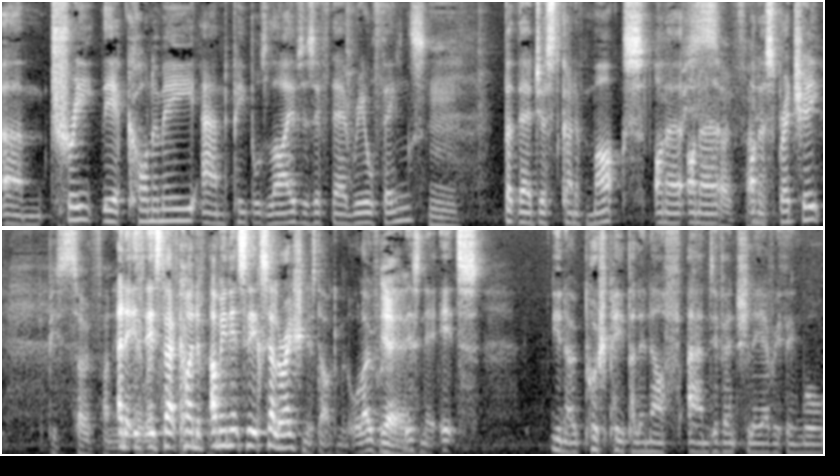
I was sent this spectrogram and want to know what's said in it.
um, treat the economy and people's lives as if they're real things, but they're just kind of marks on a on a So on a spreadsheet It'd be so funny. and if it's, it's that kind of i mean it's the accelerationist argument all over Yeah. again isn't it it's you know push people enough and eventually everything will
